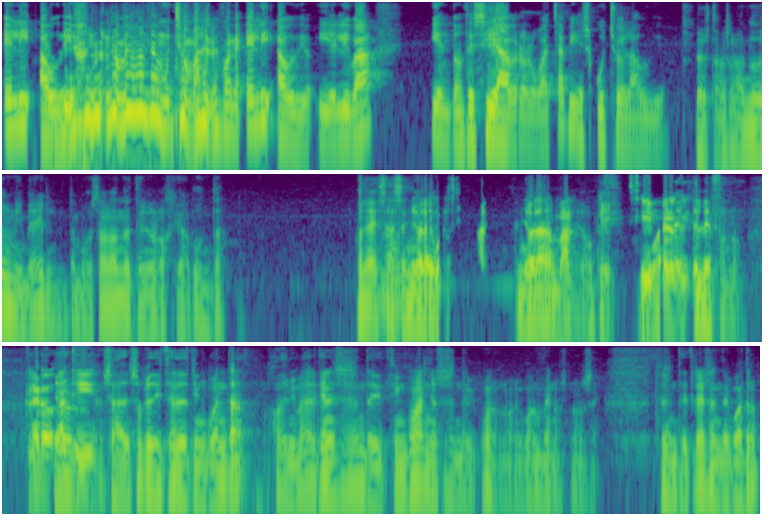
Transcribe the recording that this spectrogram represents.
Eli audio, no, no me manda mucho más, me pone Eli audio y Eli va y entonces sí abro el WhatsApp y escucho el audio. Pero estamos hablando de un email, tampoco estamos hablando de tecnología de punta. Bueno, esa No, señora pero- igual sí, vale, señora, vale, ok. Sí, Igual pero el que- teléfono. Claro, Pero, aquí. o sea, eso que dices de 50, joder, mi madre tiene 65 años, 60, bueno, no, igual menos, no lo sé. 63, 64.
